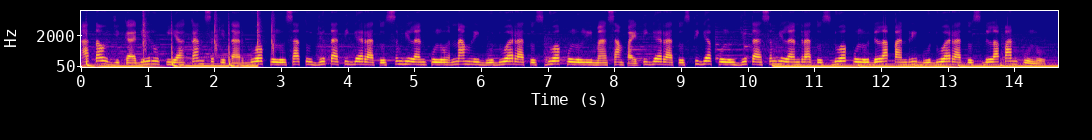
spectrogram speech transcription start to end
atau jika dirupiahkan sekitar 21.396.225 sampai 330.928.280.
